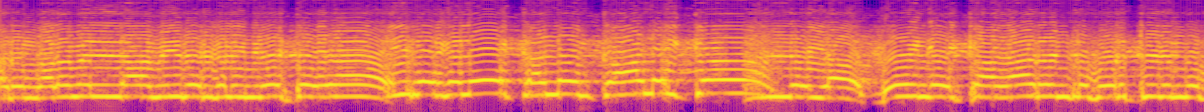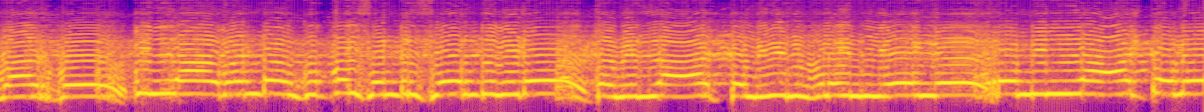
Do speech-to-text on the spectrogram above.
வருங்களமெல்லாம் வீரர்களின் வேட்டையா? வீரர்களே களம் காலைக்கா இல்லையா? வேங்கைக்கா யார் என்று பொறுத்திருந்து பார்ப்போம் இல்லா வண்டம் குப்பை சென்று சேர்ந்து விடு அர்த்தமில்லா ஆட்டம் வீடு குலைந்து ஏங்க. இல்ல ஆட்டமே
